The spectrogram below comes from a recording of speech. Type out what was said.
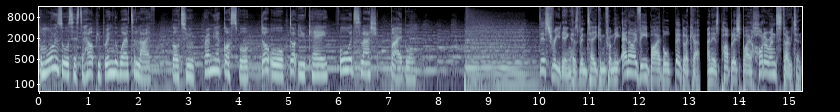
For more resources to help you bring the word to life, go to premiergospel.org.uk forward slash Bible. This reading has been taken from the NIV Bible Biblica and is published by Hodder and Stoughton.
